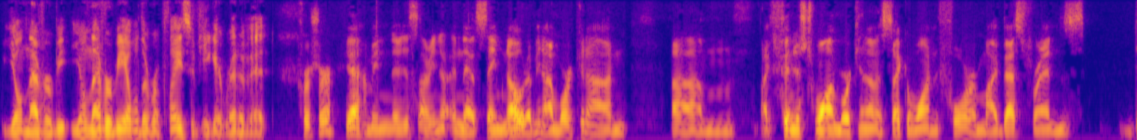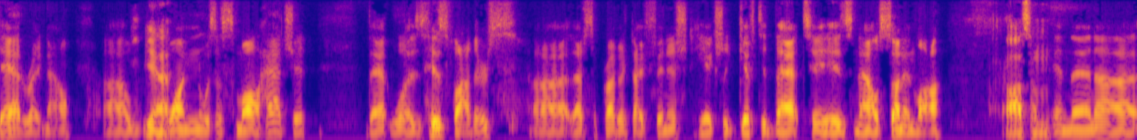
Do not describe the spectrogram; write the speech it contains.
you'll never be you'll never be able to replace if you get rid of it. For sure, yeah. I mean, just I mean, in that same note, I mean, I'm working on. Um, I finished one, working on a second one for my best friend's dad right now. Uh, yeah, one was a small hatchet that was his father's. Uh, that's the project I finished. He actually gifted that to his now son-in-law. Awesome. And then uh,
